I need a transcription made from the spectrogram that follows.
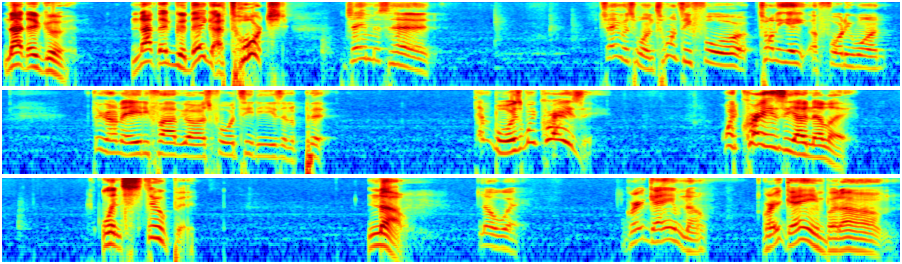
not that good. Not that good. They got torched. Jameis had. Jameis won 24, 28 of 41, 385 yards, four TDs, and a pick. Them boys went crazy. Went crazy out in LA. Went stupid. No. No way. Great game though. Great game, but um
